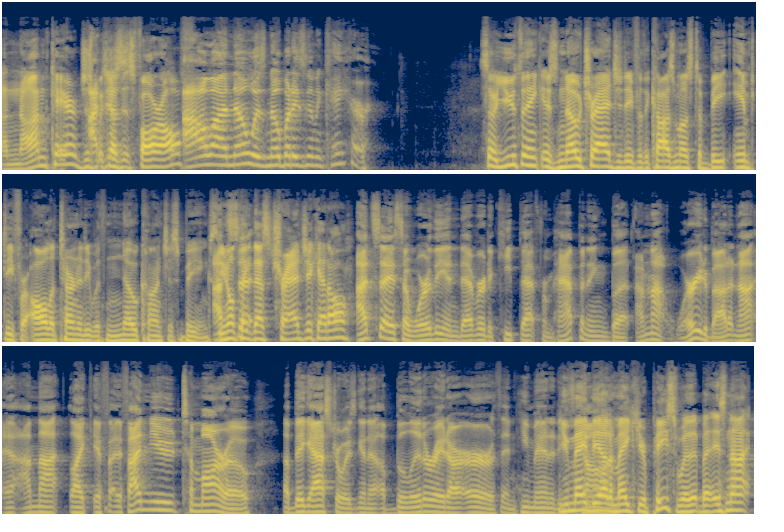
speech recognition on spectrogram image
a non-care just I because just- it's far off? All I know is nobody's going to care. So you think is no tragedy for the cosmos to be empty for all eternity with no conscious beings? You I'd don't say- think that's tragic at all? I'd say it's a worthy endeavor to keep that from happening, but I'm not worried about it. Not, I'm not like if if I knew tomorrow a big asteroid is going to obliterate our Earth and humanity, You may be able to make your peace with it, but it's not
